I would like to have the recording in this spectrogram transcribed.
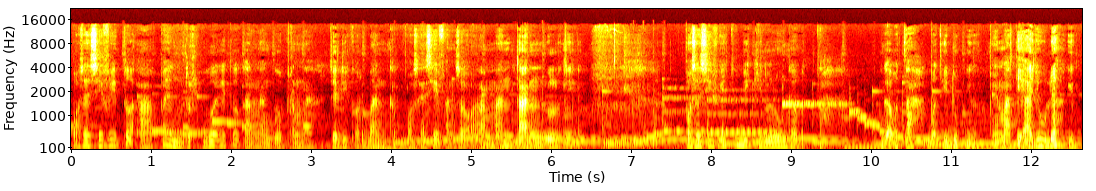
posesif itu apa ya menurut gue itu? Karena gue pernah jadi korban keposesifan seorang mantan dulunya. Posesif itu bikin lu nggak betah nggak betah buat hidup gitu. Pengen mati aja udah gitu.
